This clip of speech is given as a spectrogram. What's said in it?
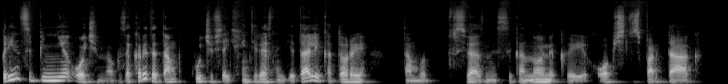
принципе, не очень много закрыто. Там куча всяких интересных деталей, которые там вот связаны с экономикой, общество «Спартак»,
